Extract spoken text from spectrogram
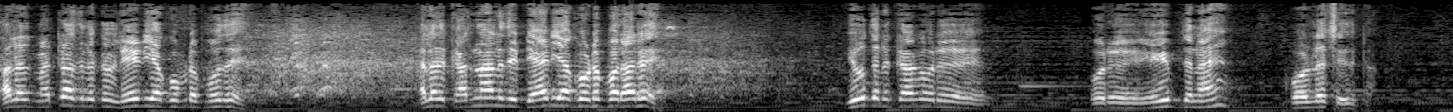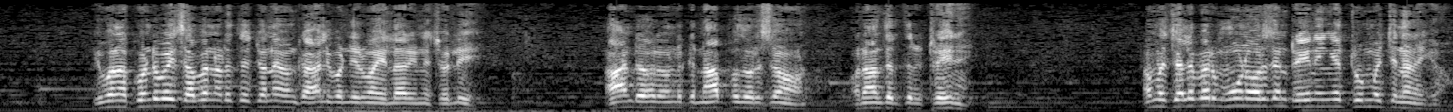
அல்லது மெட்ராஸ்ல இருக்கிற லேடியா கூப்பிட போகுது? அல்லது கருணாநிதி டேடியா கூப்பிட போறாரு? யூதனுக்காக ஒரு ஒரு எகிப்தனை கொள்ள செய்துட்டான். இவனை கொண்டு போய் சபை நடத்த சொன்னா இவன் காலி பண்ணிடுவான் எல்லாரும் சொல்லி ஆண்டவர் அவனுக்கு நாற்பது வருஷம் வனாந்திரத்தில் ட்ரைனிங் நம்ம சில பேர் மூணு வருஷம் ட்ரைனிங்கே டூ மச் நினைக்கும்.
